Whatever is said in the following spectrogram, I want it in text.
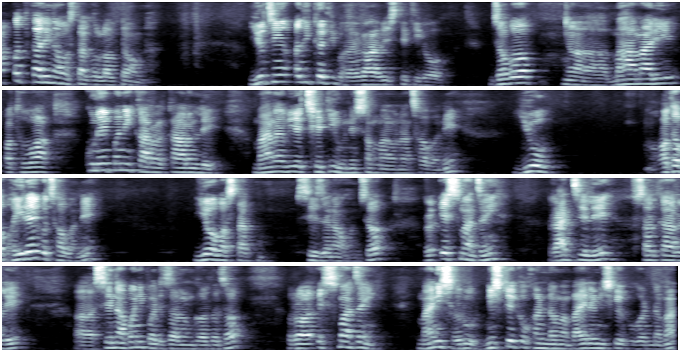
आपतकालीन अवस्थाको लकडाउन यो चाहिँ अलिकति भयावह स्थिति हो। जब महामारी अथवा कुनै पनि कारण कारणले मानवीय क्षति हुने सम्भावना छ भने यो अथवा भइरहेको छ भने यो अवस्था सिर्जना हुन्छ र यसमा चाहिँ राज्यले सरकारले सेना पनि परिचालन गर्दछ र यसमा चाहिँ मानिसहरू निस्केको खण्डमा बाहिर निस्केको खण्डमा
